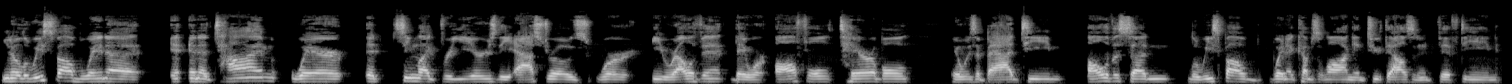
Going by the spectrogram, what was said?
you know, Luis Valbuena, in, a time where it seemed like for years the Astros were irrelevant, they were awful, terrible, it was a bad team. All of a sudden, Luis Valbuena comes along in 2015.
